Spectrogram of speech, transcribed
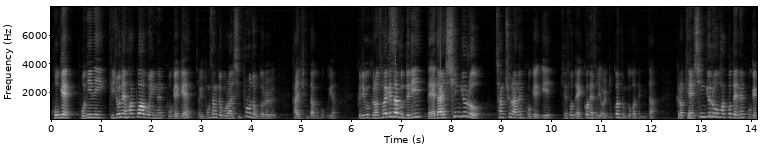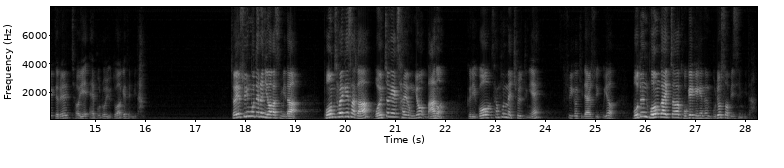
고객 본인이 기존에 확보하고 있는 고객에 저희 통상적으로 한 10% 정도를 가입시킨다고 보고요. 그리고 그런 설계사분들이 매달 신규로 창출하는 고객이 최소 4건에서 12건 정도가 됩니다. 그렇게 신규로 확보되는 고객들을 저희 앱으로 유도하게 됩니다. 저희 수익 모델은 이와 같습니다. 보험 설계사가 월정액 사용료 만원, 그리고 상품 매출 등의 수익을 기대할 수 있고요. 모든 보험 가입자와 고객에게는 무료 서비스입니다.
